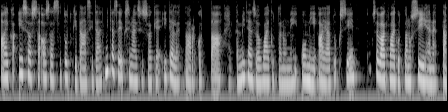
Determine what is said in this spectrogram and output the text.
aika isossa osassa tutkitaan sitä, että mitä se yksinäisyys oikein itselle tarkoittaa, että miten se on vaikuttanut niihin omiin ajatuksiin. Onko se vaikka vaikuttanut siihen, että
